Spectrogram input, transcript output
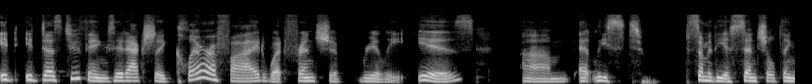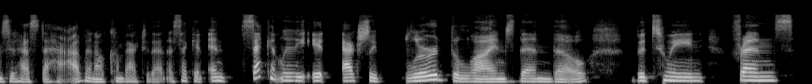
it, it does two things. It actually clarified what friendship really is, um, at least some of the essential things it has to have. And I'll come back to that in a second. And secondly, it actually blurred the lines then though between friends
